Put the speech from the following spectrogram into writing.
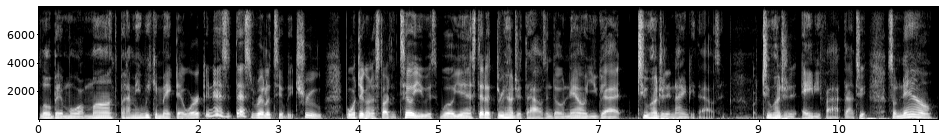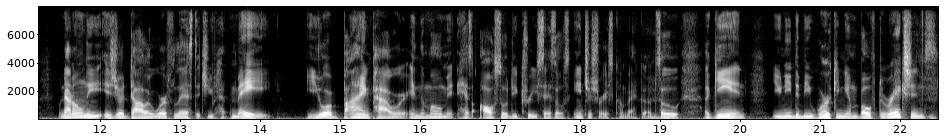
a little bit more a month, but I mean, we can make that work, and that's that's relatively true. But what they're going to start to tell you is, well, yeah, instead of three hundred thousand though, now you got two hundred and ninety thousand or two hundred and eighty-five thousand. So now, not only is your dollar worth less that you have made, your buying power in the moment has also decreased as those interest rates come back up. So again, you need to be working in both directions,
